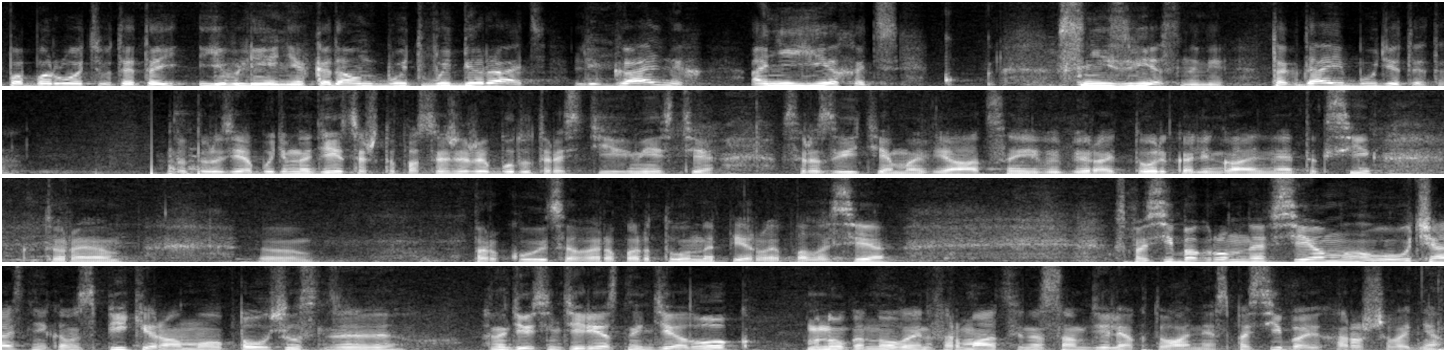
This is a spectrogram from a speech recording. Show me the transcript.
побороть вот это явление, когда он будет выбирать легальных, а не ехать с- неизвестными, тогда и будет это. Да, друзья, будем надеяться, что пассажиры будут расти вместе с развитием авиации и выбирать только легальное такси, которое паркуется в аэропорту на первой полосе. Спасибо огромное всем участникам, спикерам. Получился, надеюсь, интересный диалог, много новой информации, на самом деле актуальной. Спасибо и хорошего дня.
